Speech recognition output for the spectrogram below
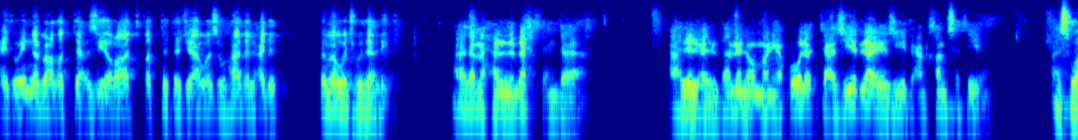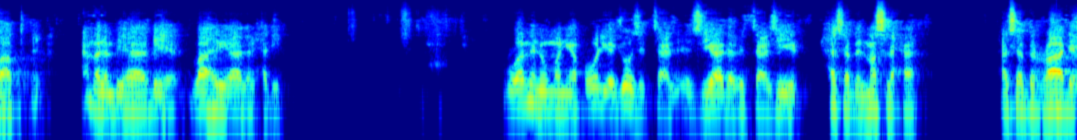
حيث إن بعض التعزيرات قد تتجاوز هذا العدد فما وجه ذلك؟ هذا محل بحث عند أهل العلم فمنهم من يقول التعزير لا يزيد عن خمسة أسواط عملا بها بظاهر هذا الحديث. ومنهم من يقول يجوز الزيادة في التعزير حسب المصلحة حسب الرادع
